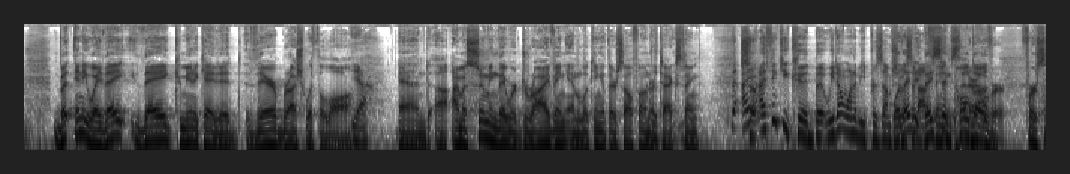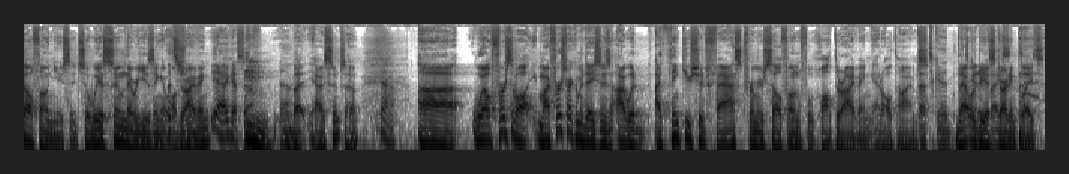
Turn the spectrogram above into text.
but anyway, they they communicated their brush with the law. Yeah. And uh, I'm assuming they were driving and looking at their cell phone or texting. So- I, I think you could, but we don't want to be presumptuous Well, they, about they said things that pulled are out- over for cell phone usage, so we assume they were using it while true. driving. Yeah, I guess so. yeah. But yeah, I assume so. yeah. Uh, well, first of all, my first recommendation is I would I think you should fast from your cell phone while driving at all times. That's good. That would good be advice. a starting place.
